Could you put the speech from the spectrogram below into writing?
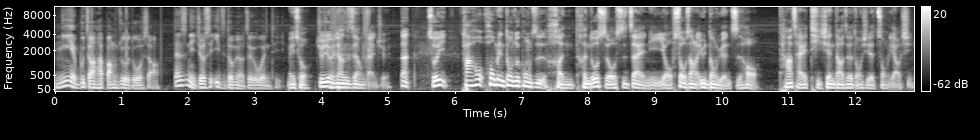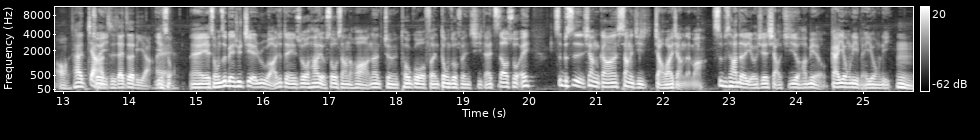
你也不知道他帮助了多少，但是你就是一直都没有这个问题。没错，就有点像是这种感觉。但所以他后后面动作控制很很多时候是在你有受伤的运动员之后。他才体现到这个东西的重要性哦，它的价值在这里啊，也从哎也从这边去介入啊，就等于说他有受伤的话，那就透过分动作分析来知道说，哎，是不是像刚刚上一集脚踝讲的嘛，是不是他的有一些小肌肉他没有该用力没用力？嗯，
